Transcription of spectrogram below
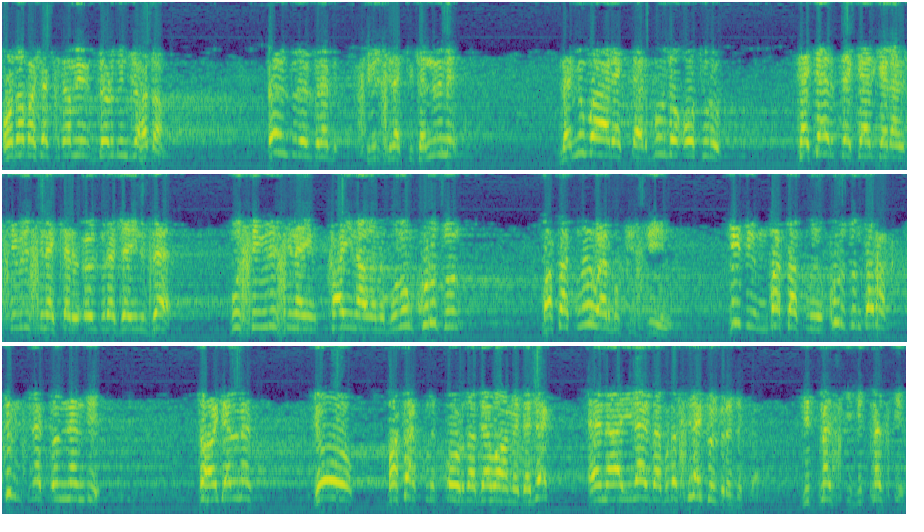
O da başa çıkamıyor, dördüncü adam. Öldür öldüre sivrisinek tükenir mi? Ve mübarekler burada oturup teker teker gelen sivrisinekleri öldüreceğinize bu sivrisineğin kaynağını bulun kurutun. Bataklığı var bu pisliğin. Gidin bataklığı kurutun tamam sivrisinek önlendi. Daha gelmez. Yok bataklık orada devam edecek. Enayiler de burada sinek öldürecekler. Gitmez ki gitmez ki.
